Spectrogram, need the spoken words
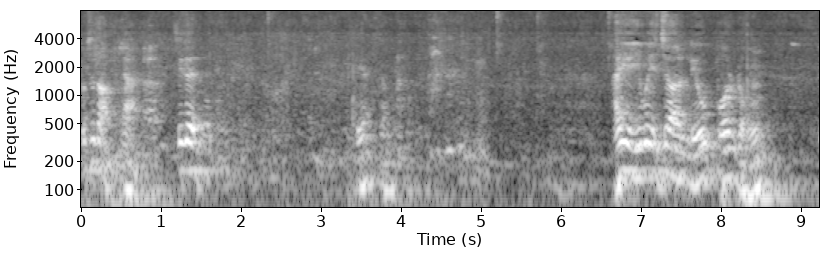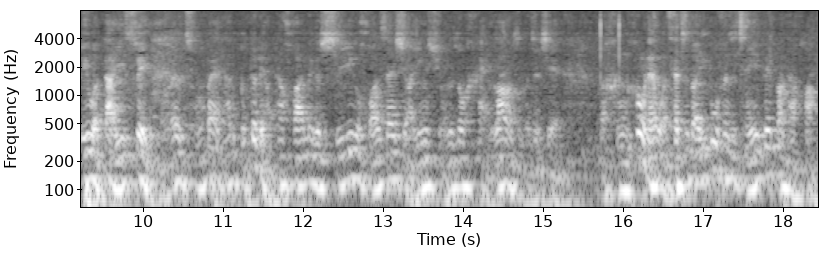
不知道啊。这个，哎呀，还有一位叫刘伯荣。比我大一岁，我崇拜他的不得了。他画那个十一个黄山小英雄，那种海浪什么这些，很后来我才知道，一部分是陈逸飞帮他画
